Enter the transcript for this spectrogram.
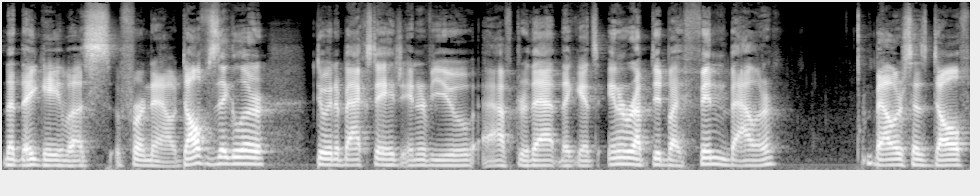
that they gave us for now. Dolph Ziggler doing a backstage interview after that that gets interrupted by Finn Balor. Balor says Dolph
